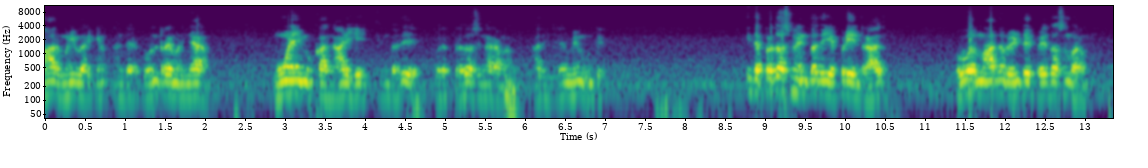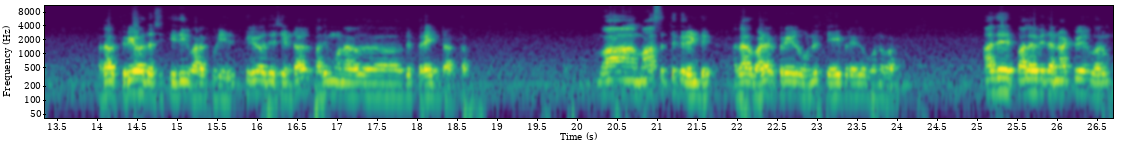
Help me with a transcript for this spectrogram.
ஆறு மணி வரைக்கும் அந்த ஒன்றரை மணி நேரம் மூளை முக்கால் நாளிகை என்பது ஒரு பிரதோஷ நேரம் அது தினமே உண்டு. இந்த பிரதோஷம் என்பது எப்படி என்றால் ஒவ்வொரு மாதம் ரெண்டு பிரதோஷம் வரும். அதாவது திரையோதசி திதி வரக்கூடியது. திரையோதசி என்றால் பதிமூணாவது பிறை என்ற அர்த்தம். மா மாசத்துக்கு ரெண்டு. அதாவது வளர்பிறையில் ஒன்று தேய்பிறையில் ஒன்று வரும். அது பலவித நாட்களில் வரும்.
